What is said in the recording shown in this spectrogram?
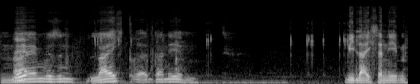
Nein, wir sind leicht daneben. Wie leicht daneben?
